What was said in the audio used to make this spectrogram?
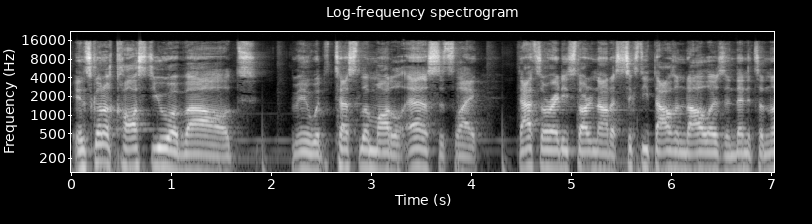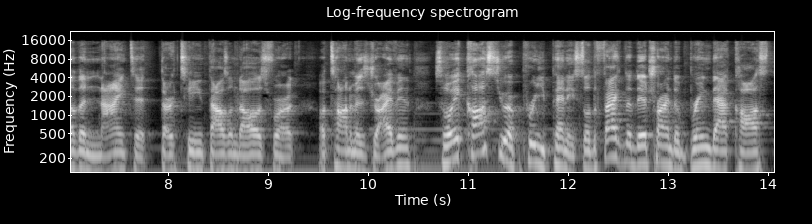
it's gonna cost you about I mean, with the Tesla Model S, it's like that's already starting out at sixty thousand dollars, and then it's another nine to thirteen thousand dollars for autonomous driving. So it costs you a pretty penny. So the fact that they're trying to bring that cost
